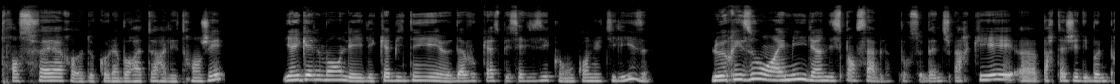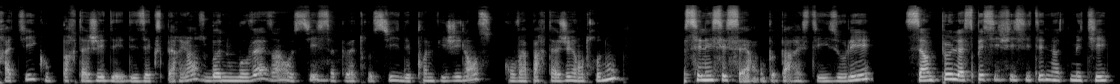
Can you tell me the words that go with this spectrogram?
transfert de collaborateurs à l'étranger. Il y a également les, les cabinets d'avocats spécialisés qu'on utilise le réseau en MI, il est indispensable pour se benchmarker, euh, partager des bonnes pratiques ou partager des, expériences, bonnes ou mauvaises hein, aussi. Mmh. Ça peut être aussi des points de vigilance qu'on va partager entre nous. C'est nécessaire, on ne peut pas rester isolé. C'est un peu la spécificité de notre métier.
